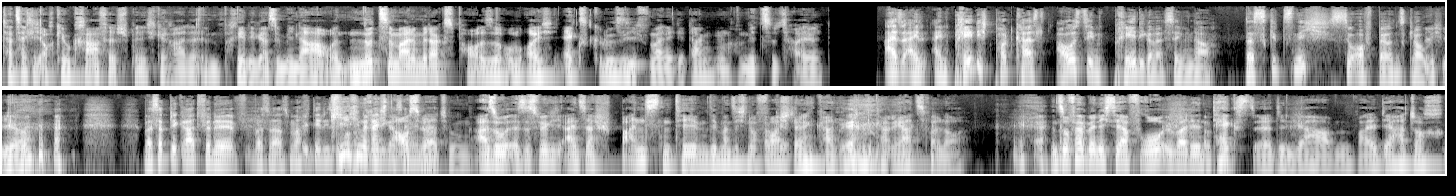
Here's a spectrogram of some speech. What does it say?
Tatsächlich auch geografisch bin ich gerade im Predigerseminar und nutze meine Mittagspause, um euch exklusiv meine Gedanken mitzuteilen. Also ein, ein Predigt-Podcast aus dem Predigerseminar. Das gibt's nicht so oft bei uns, glaube ich. Ja. Was habt ihr gerade für eine, was, was macht ihr diese Predigerseminar? Kirchenrecht-Auswertung. Also es ist wirklich eins der spannendsten Themen, die man sich nur vorstellen kann im Vikariatsverlauf. Insofern bin ich sehr froh über den Okay. Text, äh, den wir haben, weil der hat doch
